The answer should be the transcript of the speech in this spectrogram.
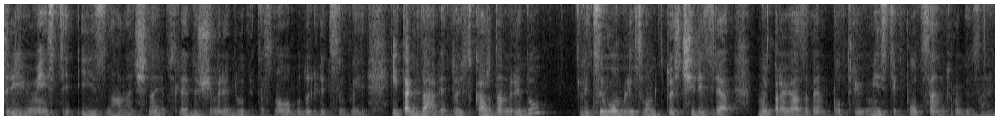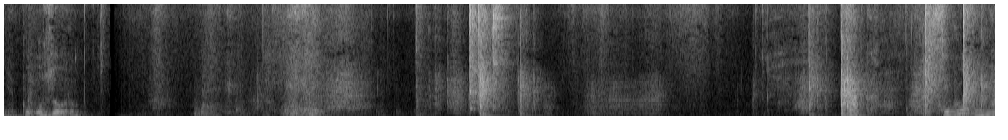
3 вместе и изнаночной. В следующем ряду это снова будут лицевые и так далее. То есть в каждом ряду лицевом, лицевом, то есть через ряд мы провязываем по 3 вместе по центру вязания, по узору. Так, всего у меня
